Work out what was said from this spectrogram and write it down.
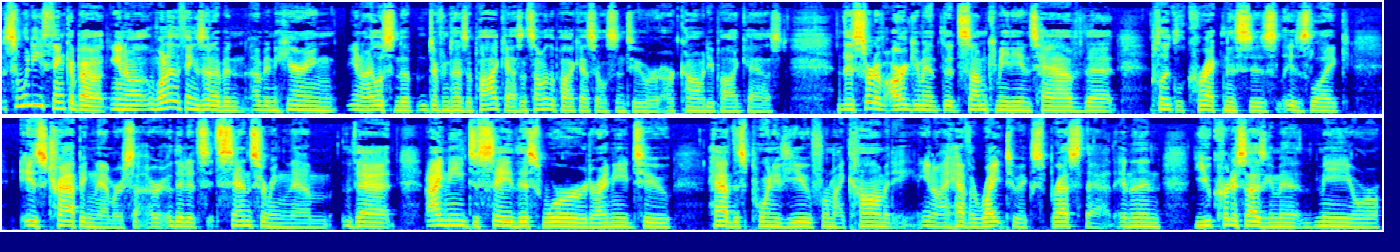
So what do you think about, you know, one of the things that I've been I've been hearing, you know, I listen to different types of podcasts and some of the podcasts I listen to are, are comedy podcasts. This sort of argument that some comedians have that political correctness is is like is trapping them or, or, that it's censoring them that I need to say this word or I need to have this point of view for my comedy. You know, I have the right to express that. And then you criticizing me or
